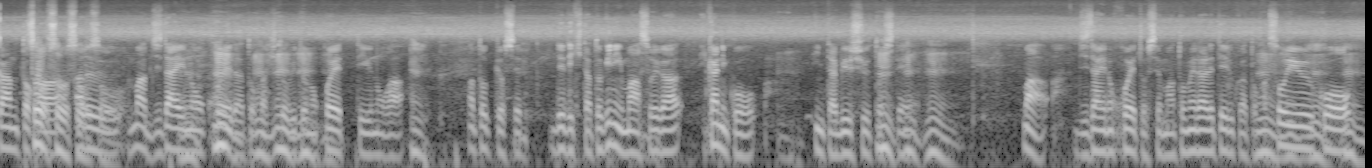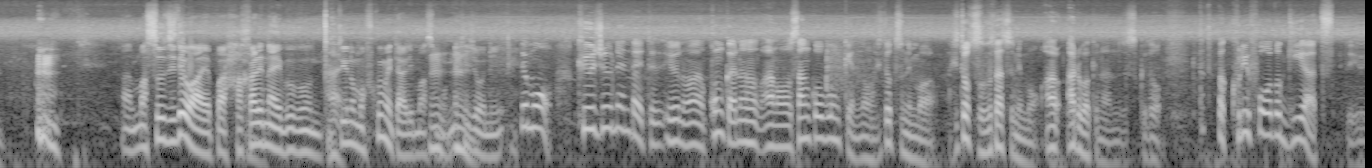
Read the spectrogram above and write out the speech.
感とかそうそうそうそう。ある、まあ、時代の声だとかうん人々の声っていうのが、うん。まあ、特許して出てきた時に、まあ、それがいかにこうインタビュー集として、うんうんうんまあ、時代の声としてまとめられているかとか、んんんそういうこう、ん。あのまあ、数字ではやっぱり測れない部分っていうのも含めてありますもんね、はいうんうん。非常に。でも90年代っていうのは今回のあの参考文献の一つにも一つ二つにもああるわけなんですけど例えばクリフォード・ギアーツってい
